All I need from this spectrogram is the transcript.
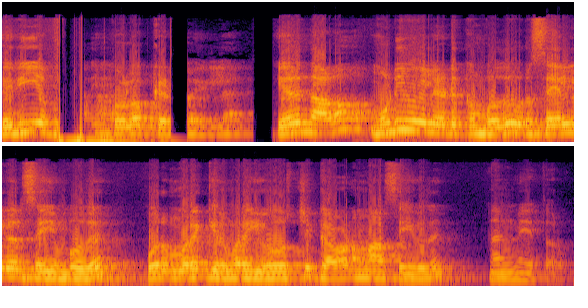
பெரிய பாதிப்புகளோ கெடுதலோ இல்லை. இருந்தாலும் முடிவுகள் எடுக்கும்போது ஒரு செயல்கள் செய்யும்போது ஒரு முறைக்கு இருமுறை யோசித்து கவனமாக செய்வது நன்மையை தரும்.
